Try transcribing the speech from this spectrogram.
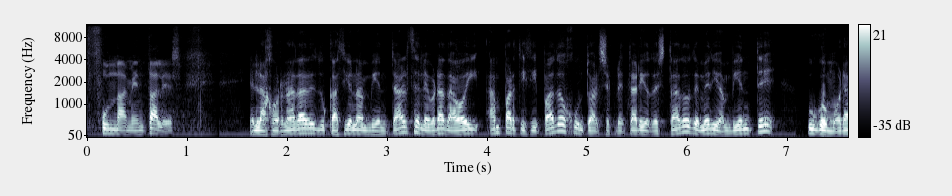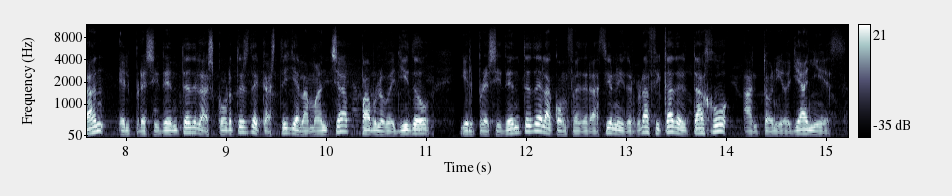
fundamentales. En la jornada de educación ambiental celebrada hoy han participado junto al secretario de Estado de Medio Ambiente, Hugo Morán, el presidente de las Cortes de Castilla-La Mancha, Pablo Bellido, y el presidente de la Confederación Hidrográfica del Tajo, Antonio Yáñez.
